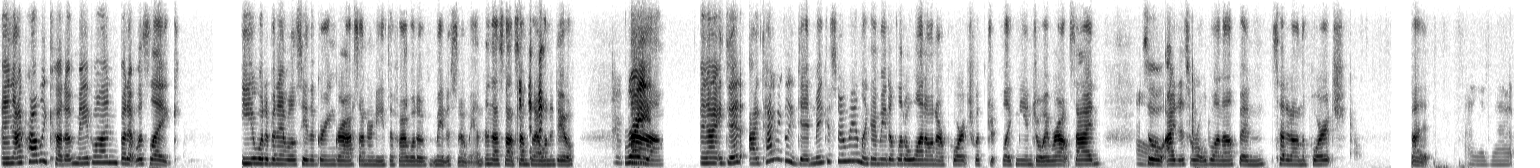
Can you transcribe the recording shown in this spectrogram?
and I probably could have made one, but it was like you would have been able to see the green grass underneath if I would have made a snowman, and that's not something I want to do. Um, and I did. I technically did make a snowman. Like I made a little one on our porch with like me and Joy were outside. Oh, So I just rolled one up and set it on the porch. But I love that.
